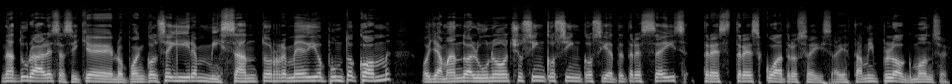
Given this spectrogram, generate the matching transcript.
naturales, así que lo pueden conseguir en misantoremedio.com o llamando al 1855-736-3346. Ahí está mi plug, Monse.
